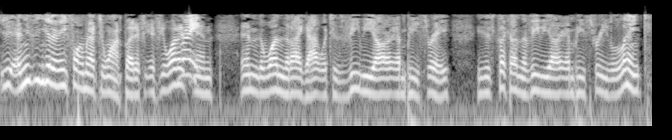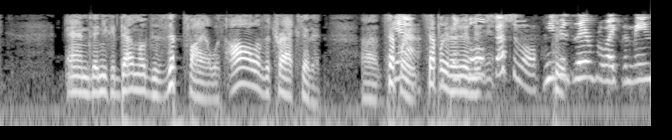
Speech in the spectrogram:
Yeah, and you can get any format you want, but if if you want it Right. in in the one that I got, which is VBR MP3, you just click on the VBR MP3 link, and then you can download the zip file with all of the tracks in it. Uh, separate Yeah. separated The in whole festival. He to- was there for like the main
